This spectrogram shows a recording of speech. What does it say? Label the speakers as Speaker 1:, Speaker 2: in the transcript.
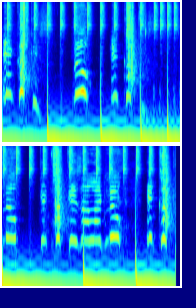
Speaker 1: and cookies. No.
